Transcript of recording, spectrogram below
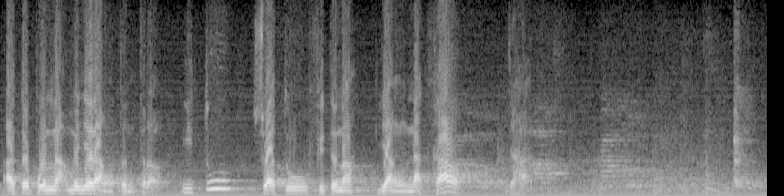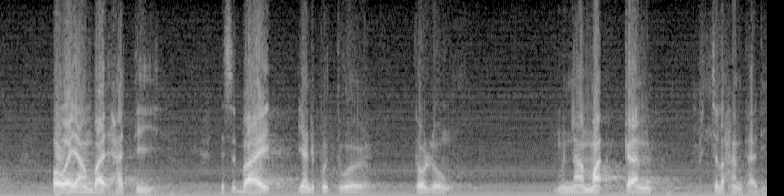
ataupun nak menyerang tentera. Itu suatu fitnah yang nakal jahat. Orang yang baik hati sebaik yang dipertua tolong menamatkan pencelahan tadi.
